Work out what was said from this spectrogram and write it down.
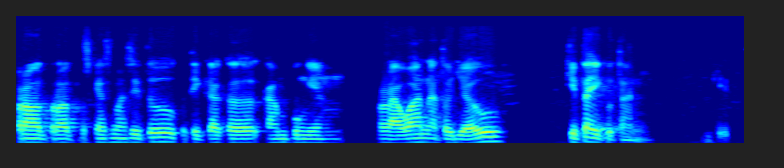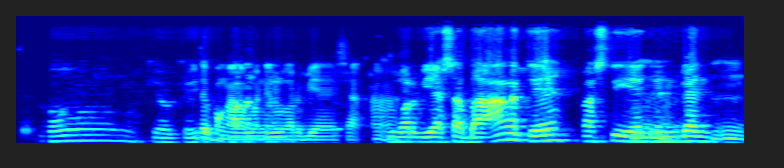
perawat-perawat puskesmas itu ketika ke kampung yang rawan atau jauh, kita ikutan. Oh, oke oke. Itu pengalaman yang luar biasa. Ah. luar biasa banget ya, pasti ya. Dan, Hmm, dan hmm.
